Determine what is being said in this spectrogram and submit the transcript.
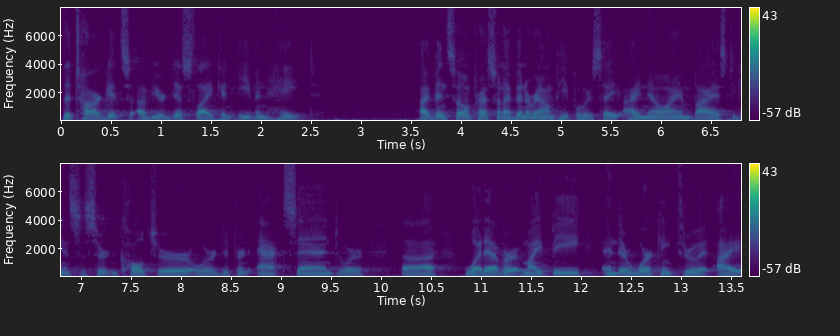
the targets of your dislike and even hate. I've been so impressed when I've been around people who say, I know I am biased against a certain culture or a different accent or uh, whatever it might be, and they're working through it. I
